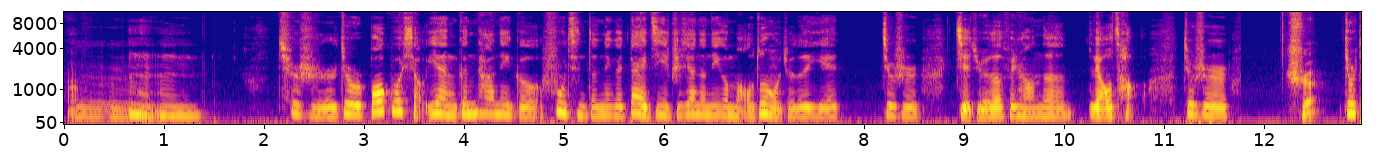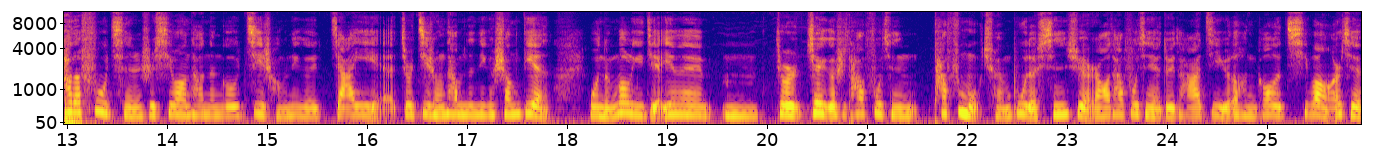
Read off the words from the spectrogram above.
啊。嗯嗯嗯嗯，确实就是包括小燕跟他那个父亲的那个代际之间的那个矛盾，我觉得也就是解决的非常的潦草，就是是。就是他的父亲是希望他能够继承那个家业，就是继承他们的那个商店。我能够理解，因为嗯，就是这个是他父亲、他父母全部的心血，然后他父亲也对他寄予了很高的期望，而且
